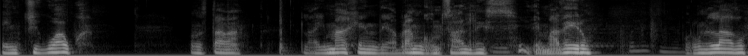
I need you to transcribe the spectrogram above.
en Chihuahua, donde estaba la imagen de Abraham González y de Madero, por un lado,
